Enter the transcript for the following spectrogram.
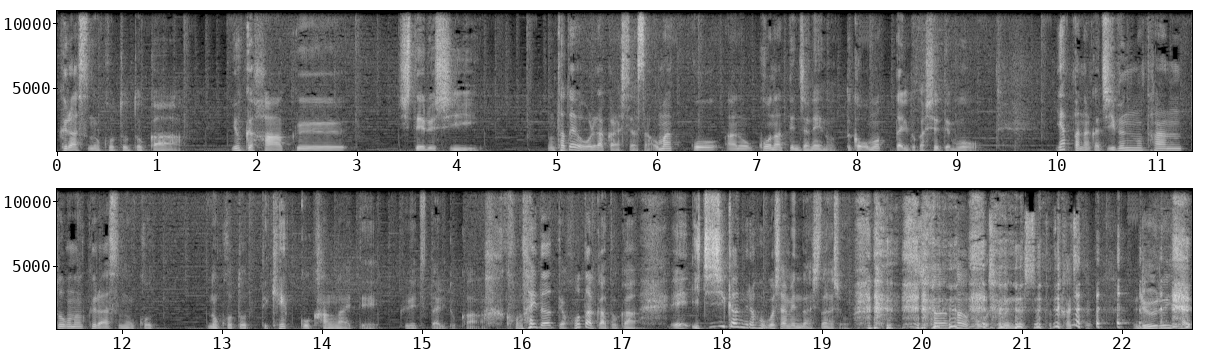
クラスのこととかよく把握してるし例えば俺らからしたらさ「お前こうあのこうなってんじゃねえの?」とか思ったりとかしててもやっぱなんか自分の担当のクラスの子のことって結構考えてくれてたりとか この間だって穂高とかえ1時間ぐらい保護者面談したんでしょ？時間半保護者面談しちゃったって書いてた。ルール違反。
